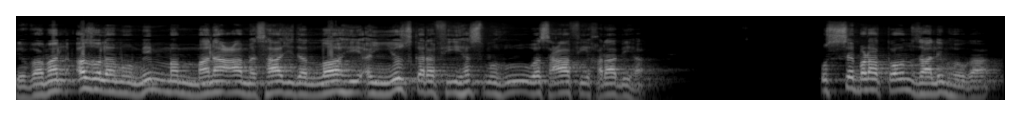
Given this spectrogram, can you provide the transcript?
کہ ومن ازلم و مم منا مساجد اللہ یوز کرفی حسم ہو وصافی خرابیہ اس سے بڑا کون ظالم ہوگا؟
